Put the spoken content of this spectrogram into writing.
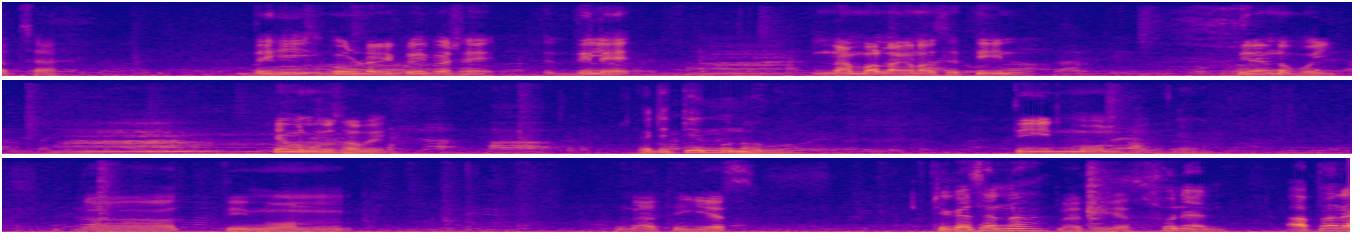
আচ্ছা। দেখি গরুটার একটু এই পাশে দিলে নাম্বার লাগানো আছে তিন। তিরানব্বই। কেমন গোছ হবে? এটি তিন গুণ হব। তিন মন হবে। তিন মন। না ঠিক আছে। ঠিক আছে না? না ঠিক আছে। শুনেন আপনারা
